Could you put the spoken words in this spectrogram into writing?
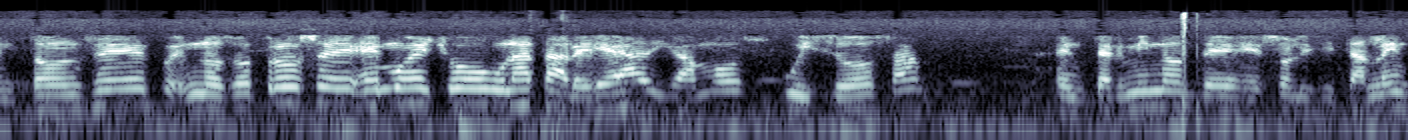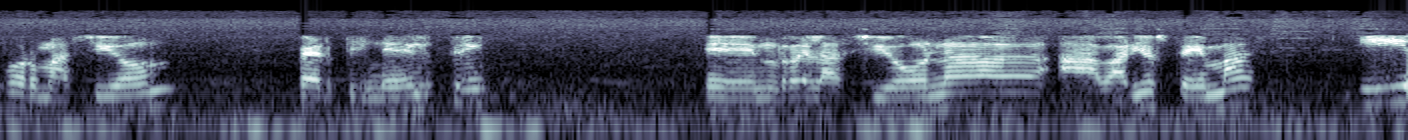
Entonces, pues nosotros eh, hemos hecho una tarea, digamos, juiciosa en términos de solicitar la información pertinente en relación a, varios temas y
